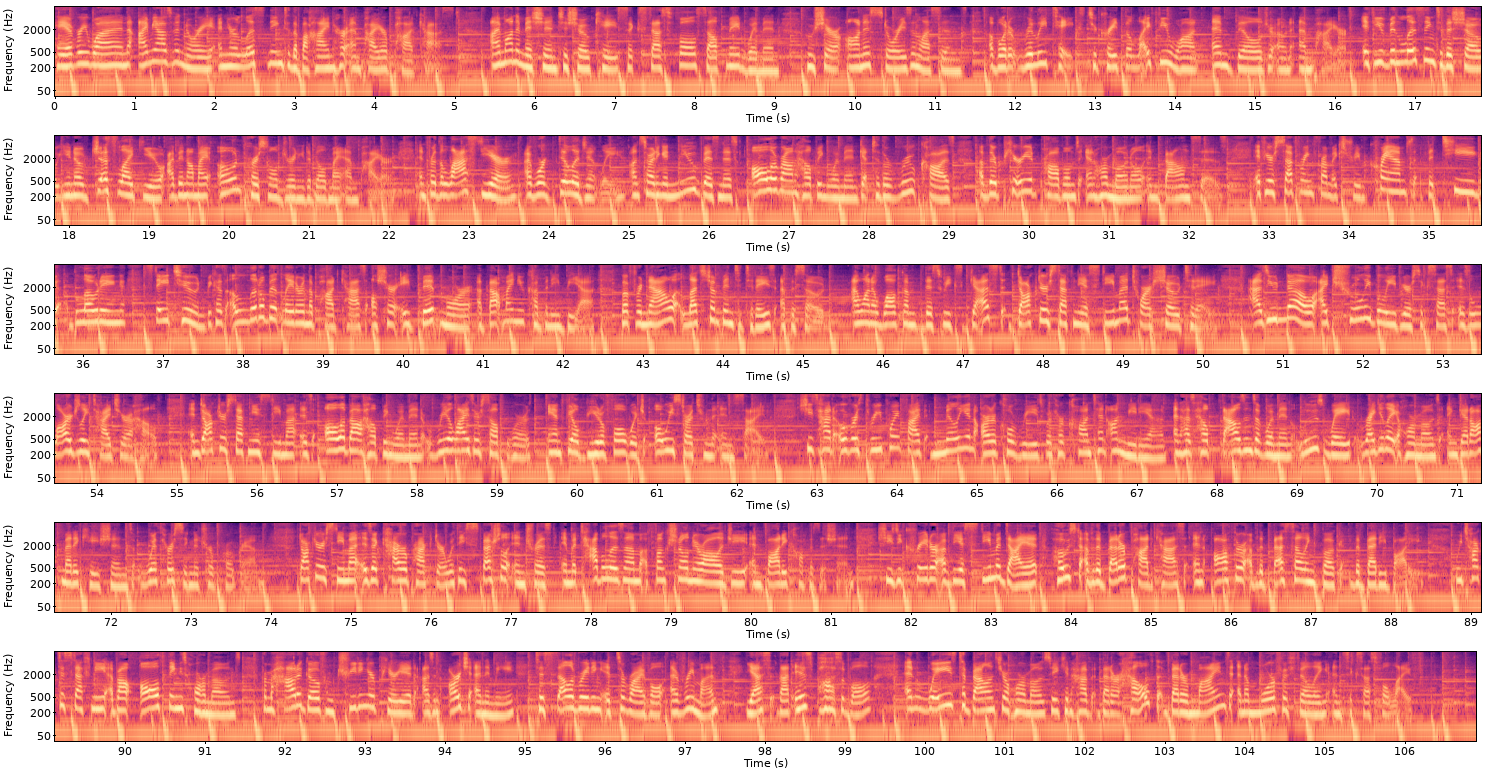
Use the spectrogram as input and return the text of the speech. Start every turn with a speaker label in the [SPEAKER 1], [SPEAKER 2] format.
[SPEAKER 1] Hey everyone, I'm Yasmin Nouri, and you're listening to the Behind Her Empire podcast. I'm on a mission to showcase successful self made women who share honest stories and lessons of what it really takes to create the life you want and build your own empire. If you've been listening to the show, you know, just like you, I've been on my own personal journey to build my empire. And for the last year, I've worked diligently on starting a new business all around helping women get to the root cause of their period problems and hormonal imbalances. If you're suffering from extreme cramps, fatigue, fatigue, bloating, stay tuned because a little bit later in the podcast, I'll share a bit more about my new company, Bia. But for now, let's jump into today's episode. I want to welcome this week's guest, Dr. Stephanie Estima, to our show today. As you know, I truly believe your success is largely tied to your health. And Dr. Stephanie Estima is all about helping women realize their self worth and feel beautiful, which always starts from the inside. She's had over 3.5 million article reads with her content on Medium and has helped thousands of women lose weight, regulate hormones, and get off medications with her signature program. Dr. Estima is a chiropractor with a special interest in metabolism, functional neurology, and body composition. She's the creator of the Estima Diet, host of the Better podcast, and author of the best selling book, The Betty Body. We talked to Stephanie about all things hormones, from how to go from treating your period as an arch enemy to celebrating its arrival every month. Yes, that is possible. And ways to balance your hormones so you can have better health, better minds, and a more fulfilling and successful life.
